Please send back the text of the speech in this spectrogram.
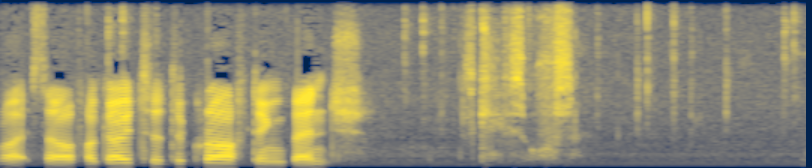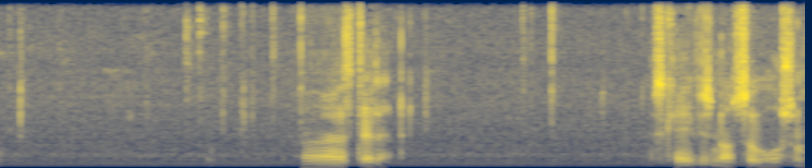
Right, so if I go to the crafting bench, This cave is awesome. Ah, oh, that's dead end. This cave is not so awesome.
